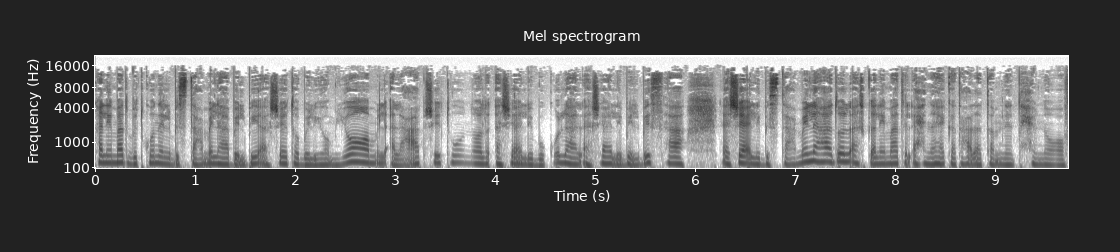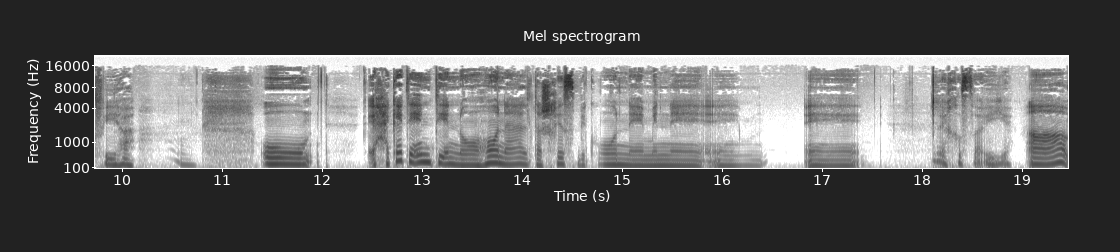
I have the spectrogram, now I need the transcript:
كلمات بتكون اللي بيستعملها بالبيئة شيته باليوم يوم الألعاب شيته إنه الأشياء اللي بقولها الأشياء اللي بيلبسها الأشياء اللي بيستعملها. هدول الكلمات اللي إحنا هيك عادة بنمتحنه فيها. وحكيتي انت إنه هون التشخيص بيكون من آه، آه، الأخصائية آه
